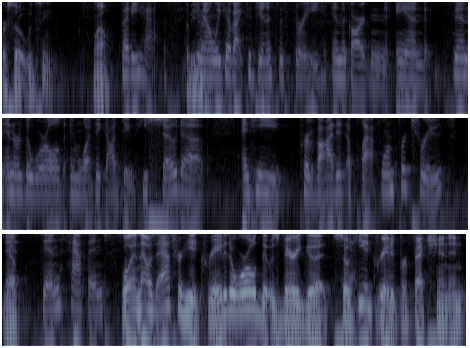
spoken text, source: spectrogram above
or so it would seem. Wow. But he has. But he you has. know, we go back to Genesis 3 in the garden, and sin entered the world, and what did God do? He showed up and he provided a platform for truth that yep. sin happened. Well, and that was after he had created a world that was very good. So yes. he had created perfection and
